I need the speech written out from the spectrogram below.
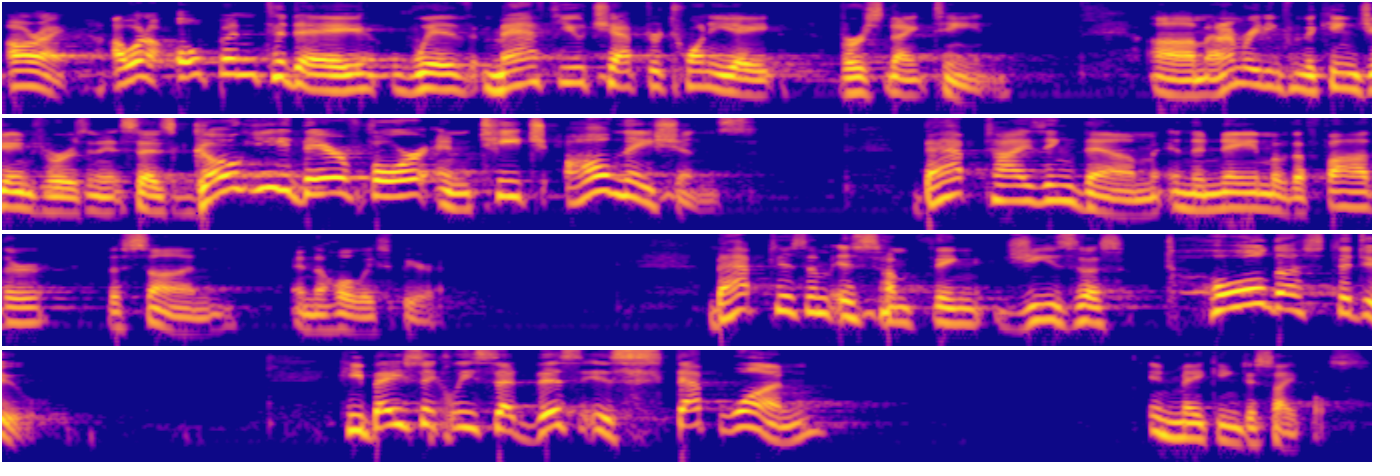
All right, I want to open today with Matthew chapter 28, verse 19. Um, and I'm reading from the King James Version. It says, Go ye therefore and teach all nations, baptizing them in the name of the Father, the Son, and the Holy Spirit. Baptism is something Jesus told us to do. He basically said this is step one in making disciples.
